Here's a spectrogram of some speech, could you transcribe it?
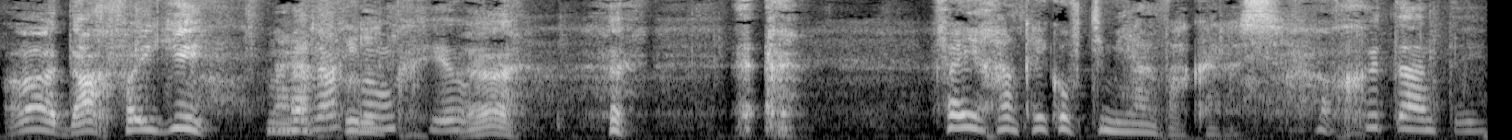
Ah, dag Faitjie. middag Giel. oom Giel. Ja, Vy gaan kyk of Timmy al wakker is. Goed, Antie.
